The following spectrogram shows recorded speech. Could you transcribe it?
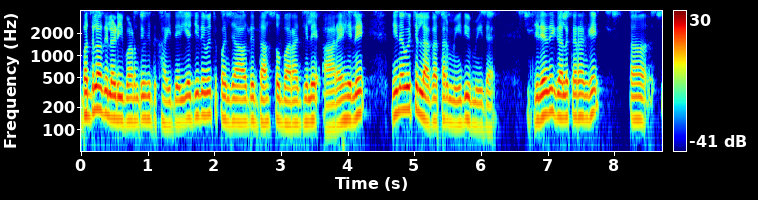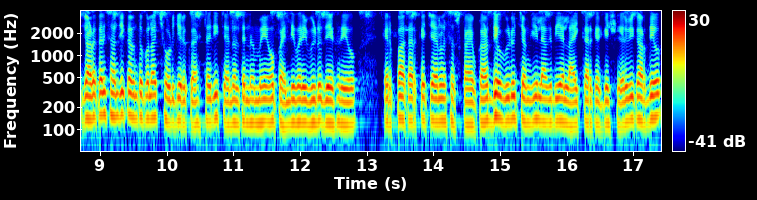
ਬੱਦਲਾਂ ਦੀ ਲੜੀ ਬਣਦੀ ਹੋਈ ਦਿਖਾਈ ਦੇ ਰਹੀ ਹੈ, ਜਿਹਦੇ ਵਿੱਚ ਪੰਜਾਬ ਦੇ 10 ਤੋਂ 12 ਜ਼ਿਲ੍ਹੇ ਆ ਰਹੇ ਨੇ, ਜਿਨ੍ਹਾਂ ਵਿੱਚ ਲਗਾਤਾਰ ਮੀਂਹ ਦੀ ਉਮੀਦ ਹੈ। ਜ਼ਿਲ੍ਹਿਆਂ ਦੀ ਗੱਲ ਕਰਾਂਗੇ ਤਾਂ ਜਾਣਕਾਰੀ ਸਾਂਝੀ ਕਰਨ ਤੋਂ ਪਹਿਲਾਂ ਛੋਟੀ ਜਿਹੀ ਰਿਕੁਐਸਟ ਹੈ ਜੀ ਚੈਨਲ ਤੇ ਨਵੇਂ ਹੋ, ਪਹਿਲੀ ਵਾਰੀ ਵੀਡੀਓ ਦੇਖ ਰਹੇ ਹੋ, ਕਿਰਪਾ ਕਰਕੇ ਚੈਨਲ ਸਬਸਕ੍ਰਾਈਬ ਕਰ ਦਿਓ ਵੀਡੀਓ ਚੰਗੀ ਲੱਗਦੀ ਹੈ ਲਾਈਕ ਕਰਕੇ ਅੱਗੇ ਸ਼ੇਅਰ ਵੀ ਕਰ ਦਿਓ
